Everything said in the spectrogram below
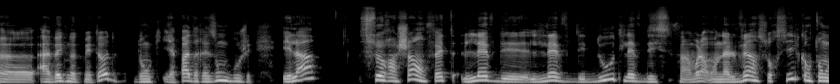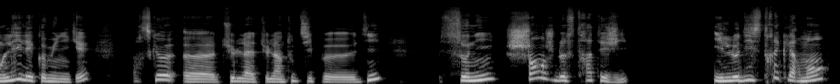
euh, avec notre méthode, donc il n'y a pas de raison de bouger. Et là, ce rachat, en fait, lève des, lève des doutes, lève des. Enfin voilà, on a levé un sourcil quand on lit les communiqués, parce que euh, tu l'as un tout petit peu dit, Sony change de stratégie. Ils le disent très clairement,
